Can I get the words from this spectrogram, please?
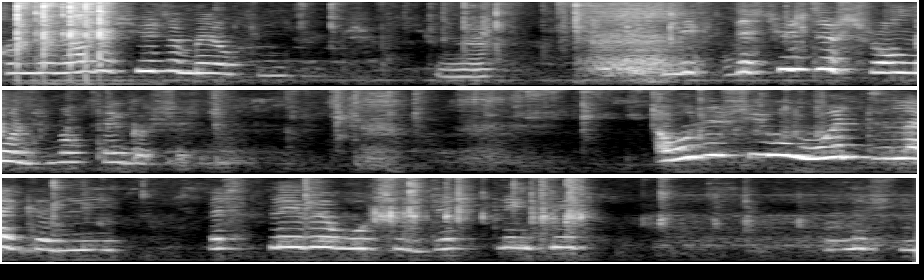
I'm gonna use a middle finger. Yeah. This is the strong one, not Pegasus. I want to see who wins like a league. Let's play with versus this play with. I want to see.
